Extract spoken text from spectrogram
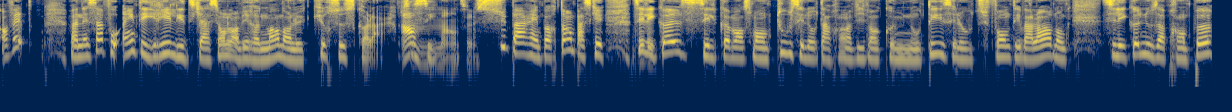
En fait, Vanessa, il faut intégrer l'éducation de l'environnement dans le cursus scolaire. Ça, Ah, c'est super important parce que, tu sais, l'école, c'est le commencement de tout. C'est là où tu apprends à vivre en communauté. C'est là où tu fondes tes valeurs. Donc, si l'école nous apprend pas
